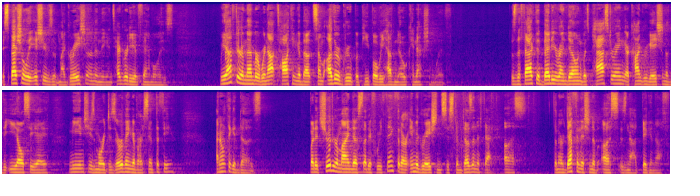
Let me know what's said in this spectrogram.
especially issues of migration and the integrity of families, we have to remember we're not talking about some other group of people we have no connection with. Does the fact that Betty Rendon was pastoring a congregation of the ELCA mean she's more deserving of our sympathy? I don't think it does. But it should remind us that if we think that our immigration system doesn't affect us, then our definition of us is not big enough.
